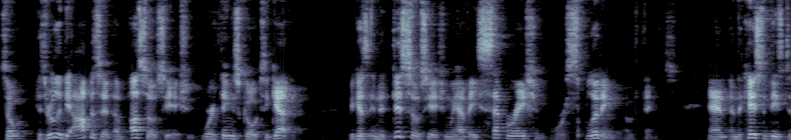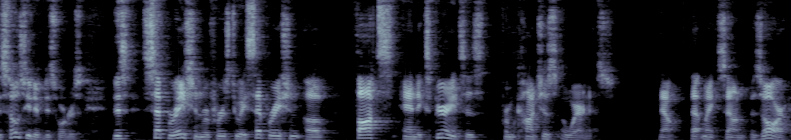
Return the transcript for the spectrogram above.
So it's really the opposite of association, where things go together. Because in a dissociation, we have a separation or splitting of things. And in the case of these dissociative disorders, this separation refers to a separation of thoughts and experiences from conscious awareness. Now, that might sound bizarre,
